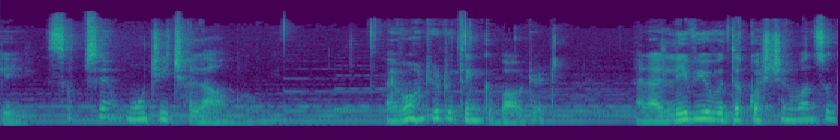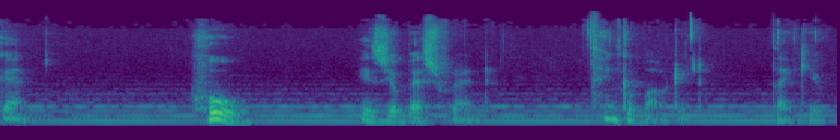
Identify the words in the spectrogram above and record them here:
की सबसे ऊंची छलांग होगी I want you to think about it and I leave you with the question once again who is your best friend think about it. Thank you.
